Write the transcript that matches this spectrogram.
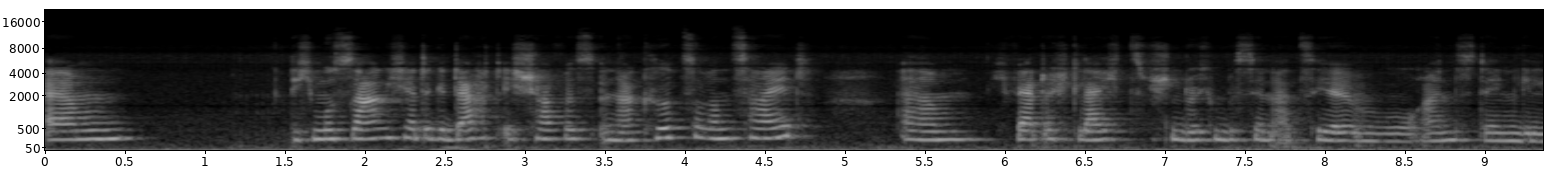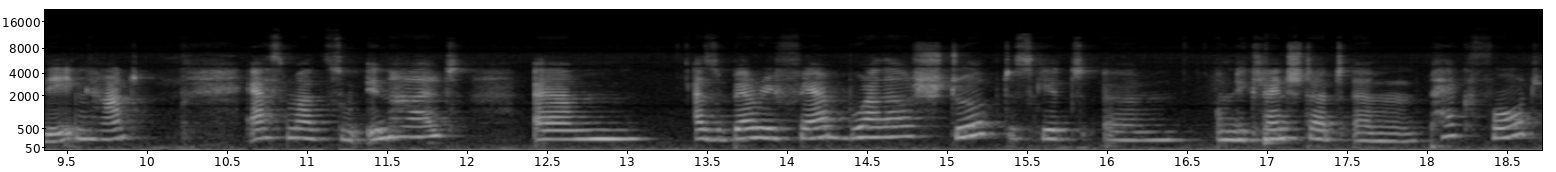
Ähm, ich muss sagen, ich hätte gedacht, ich schaffe es in einer kürzeren Zeit. Ähm, ich werde euch gleich zwischendurch ein bisschen erzählen, woran es denn gelegen hat. Erstmal zum Inhalt. Ähm, also Barry Fairbrother stirbt. Es geht ähm, um die Kleinstadt ähm, Packford.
